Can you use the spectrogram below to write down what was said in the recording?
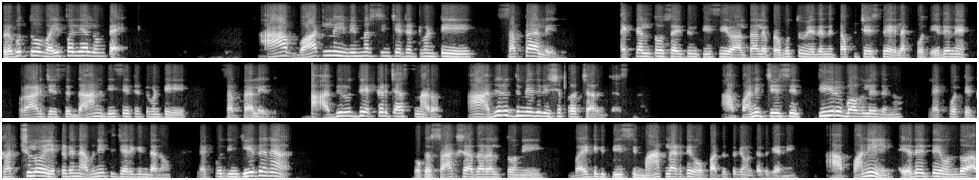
ప్రభుత్వ వైఫల్యాలు ఉంటాయి. ఆ వాటిని విమర్శించేటటువంటి సత్తా లేదు. లెక్కలతో సైతం తీసి వాళ్ళ ప్రభుత్వం ఏదైనా తప్పు చేస్తే లేకపోతే ఏదైనా ఫ్రాడ్ చేస్తే దాన్ని తీసేటటువంటి సత్తా లేదు. ఆ అభివృద్ధి ఎక్కడ చేస్తున్నారో ఆ అభివృద్ధి మీద విషయ ప్రచారం చేస్తున్నారు. ఆ పని చేసే తీరు బాగులేదనో లేకపోతే ఖర్చులో ఎక్కడైనా అవినీతి జరిగిందనో లేకపోతే ఇంకేదైనా ఒక సాక్ష్యాధారాలతోని బయటికి తీసి మాట్లాడితే ఓ పద్ధతిగా ఉంటది కానీ ఆ పని ఏదైతే ఉందో ఆ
